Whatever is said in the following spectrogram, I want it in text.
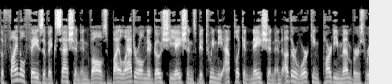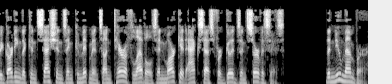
The final phase of accession involves bilateral negotiations between the applicant nation and other Working Party members regarding the concessions and commitments on tariff levels and market access for goods and services. The new member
